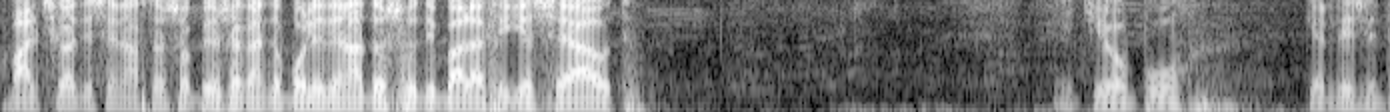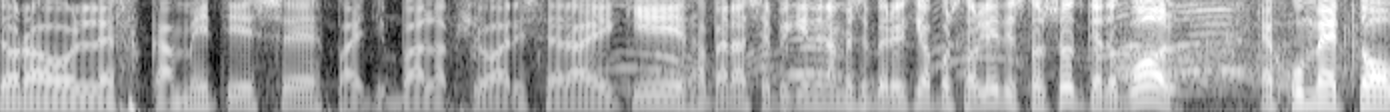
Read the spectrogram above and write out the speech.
Μπαλτσιώτης είναι αυτός ο οποίος έκανε το πολύ δυνατό σου. Την μπάλα έφυγε σε out. Εκεί όπου Κερδίζει τώρα ο Λευκαμίτη. Ε, πάει την μπάλα πιο αριστερά εκεί. Θα περάσει επικίνδυνα μες στην περιοχή. Αποστολίδης στο σουτ και το γκολ. Έχουμε το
